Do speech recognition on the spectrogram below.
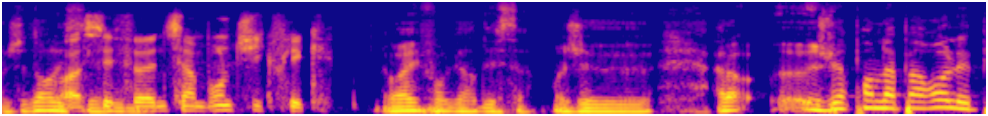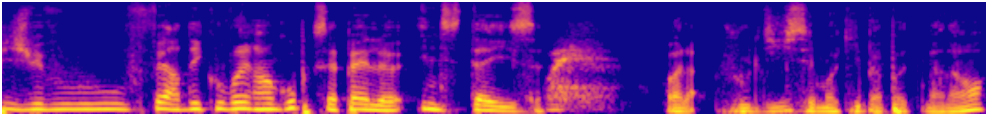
j'adore les c'est fun, c'est un bon chick flick. Ouais, il faut regarder ça. Moi, je. Alors, euh, je vais reprendre la parole et puis je vais vous faire découvrir un groupe qui s'appelle Instays. Voilà, je vous le dis, c'est moi qui papote maintenant.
